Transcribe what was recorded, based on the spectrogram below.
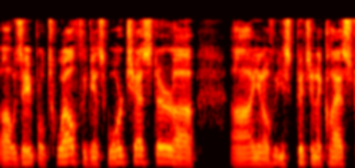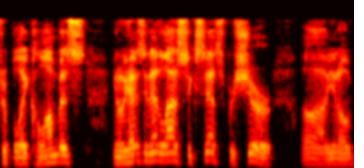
uh, was April 12th against Worcester. Uh, uh, you know, he's pitching a class AAA Columbus. You know, he hasn't had a lot of success for sure. Uh, you know,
